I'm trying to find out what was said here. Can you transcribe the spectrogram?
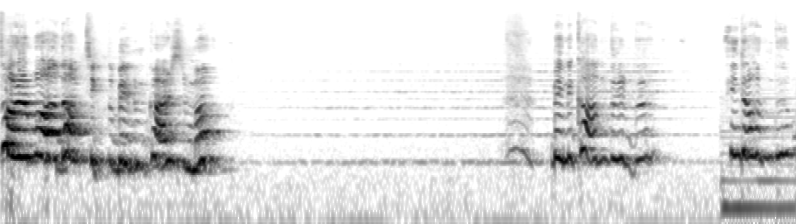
Sonra bu adam çıktı benim karşıma. Beni kandırdı. İnandım.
